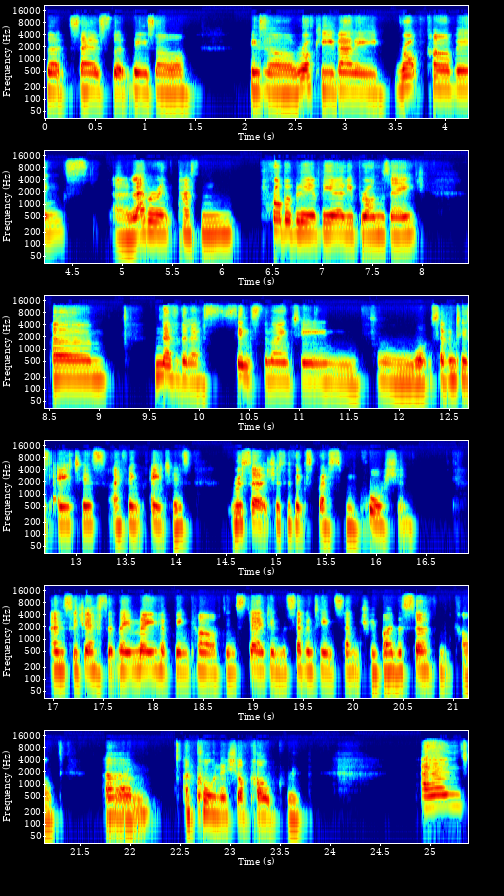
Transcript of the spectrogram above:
that says that these are these are Rocky Valley rock carvings, a labyrinth pattern, probably of the early Bronze Age. Um, nevertheless, since the 1970s, 80s, I think 80s, researchers have expressed some caution and suggest that they may have been carved instead in the 17th century by the serpent cult, um, a Cornish occult group. And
